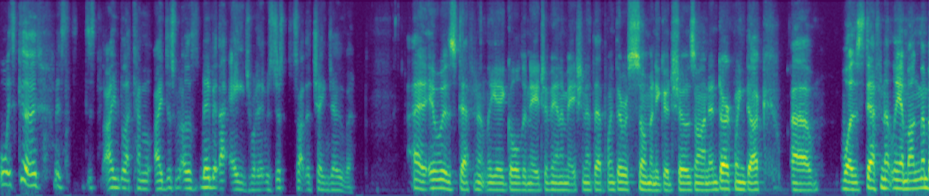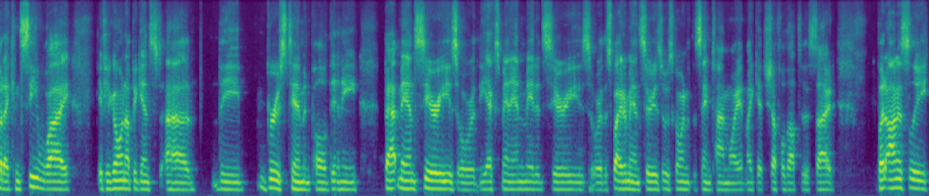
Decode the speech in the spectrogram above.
oh, it's good. It's just I like kind of. I just I was maybe at that age where it was just starting to change over. Uh, it was definitely a golden age of animation at that point. There were so many good shows on, and Darkwing Duck uh, was definitely among them. But I can see why, if you're going up against uh, the Bruce Timm and Paul Dini Batman series or the X Men animated series or the Spider Man series that was going at the same time, why it might get shuffled off to the side. But honestly,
